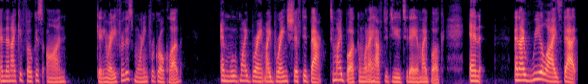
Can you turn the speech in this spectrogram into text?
And then I could focus on getting ready for this morning for Girl Club and move my brain. My brain shifted back to my book and what I have to do today in my book. And and I realized that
